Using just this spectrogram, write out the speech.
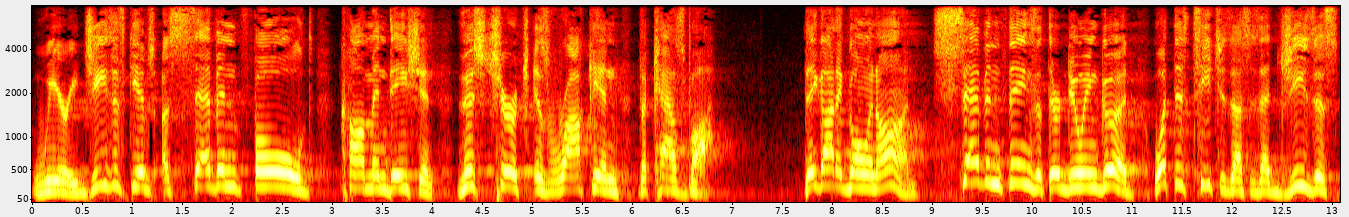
weary. Jesus gives a sevenfold commendation. This church is rocking the Casbah. They got it going on. Seven things that they're doing good. What this teaches us is that Jesus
